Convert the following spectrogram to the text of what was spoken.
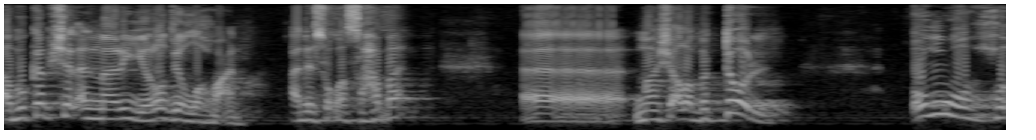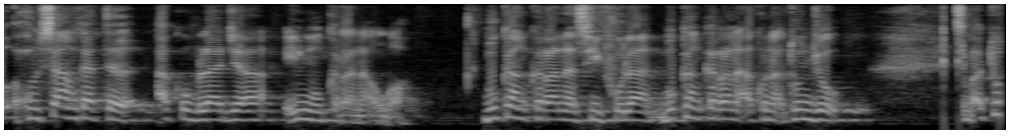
Abu Kabsyah Al-Mari radhiyallahu an. Ada seorang sahabat uh, Masya Allah betul. Ummu Husam kata aku belajar ilmu kerana Allah. Bukan kerana si fulan bukan kerana aku nak tunjuk. Sebab tu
